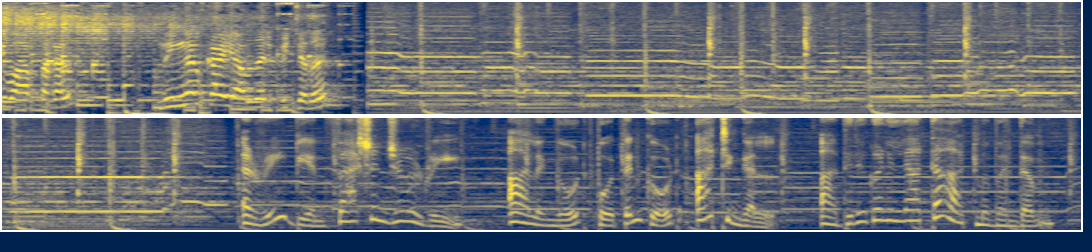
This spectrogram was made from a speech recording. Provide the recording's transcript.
ഈ വാർത്തകൾ നിങ്ങൾക്കായി അവതരിപ്പിച്ചത് Arabian fashion jewellery Alangode Pothencode Attingal. അതിരുകളില്ലാത്ത ആത്മബന്ധം.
